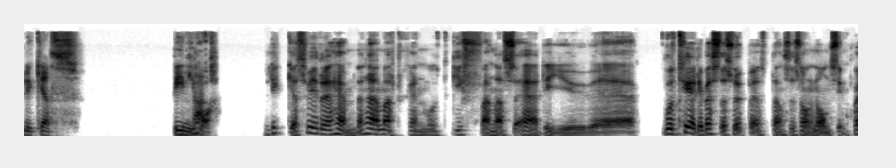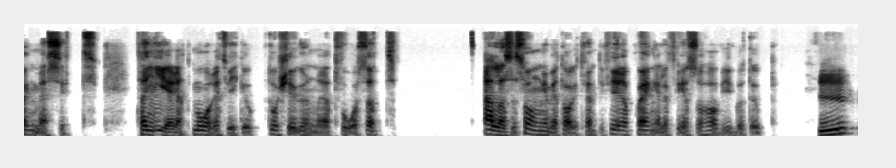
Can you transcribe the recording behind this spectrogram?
lyckas vinna. Ja, lyckas vi dra hem den här matchen mot Giffarna så är det ju eh, vår tredje bästa Superettan-säsong någonsin poängmässigt. Tangerat med året vi gick upp då 2002 så att alla säsonger vi har tagit 54 poäng eller fler så har vi ju gått upp. Mm.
